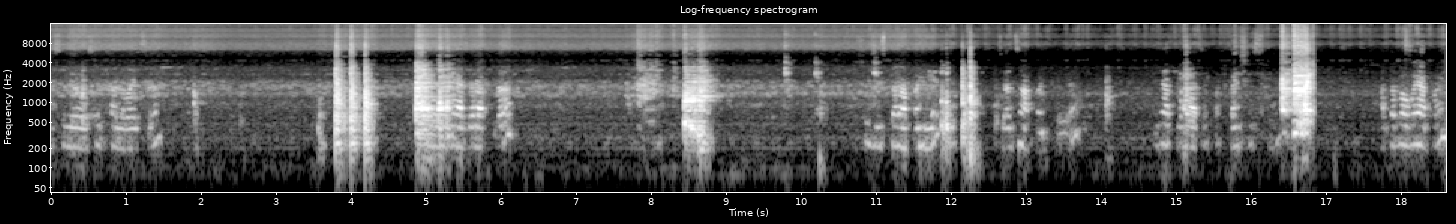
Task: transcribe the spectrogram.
असं व्यवस्थित हलवायचं गाजर आपलं शिजिस्तर आपण हे त्याच्यात झाकण ठेवूया. म्हणजे आपलं गाजर पटकन शिजते आता बघूया आपण.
